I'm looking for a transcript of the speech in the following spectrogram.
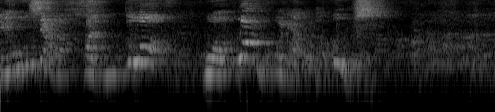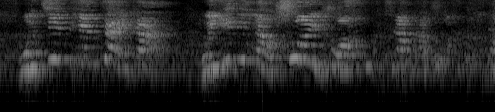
留下了很多我忘不了的故事。我今天在这儿，我一定要说一说，让不让说？不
